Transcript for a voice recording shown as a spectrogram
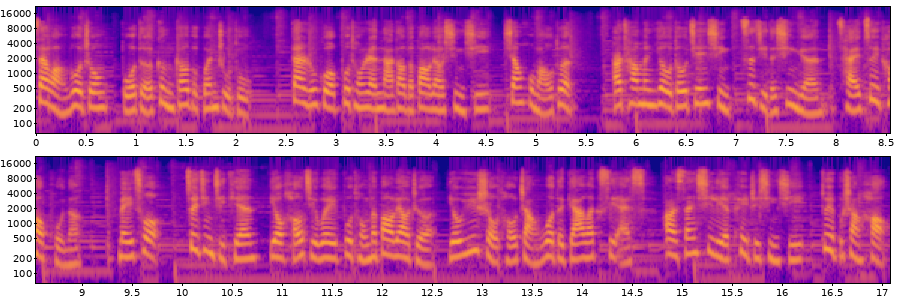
在网络中博得更高的关注度。但如果不同人拿到的爆料信息相互矛盾，而他们又都坚信自己的信源才最靠谱呢？没错，最近几天有好几位不同的爆料者，由于手头掌握的 Galaxy S 二三系列配置信息对不上号，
